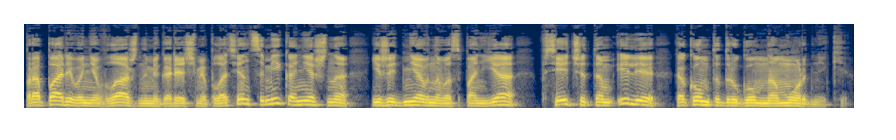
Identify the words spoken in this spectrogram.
пропаривания влажными горячими полотенцами и, конечно, ежедневного спанья в сетчатом или каком-то другом наморднике.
